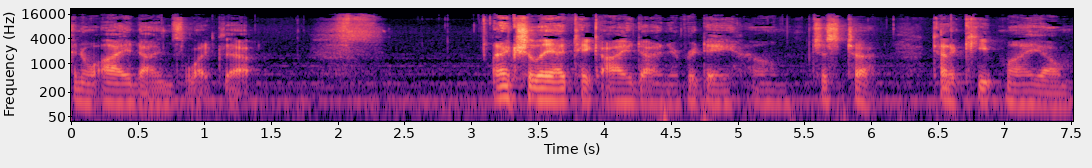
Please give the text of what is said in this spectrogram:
I know iodine's like that. Actually, I take iodine every day um, just to kind of keep my um,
